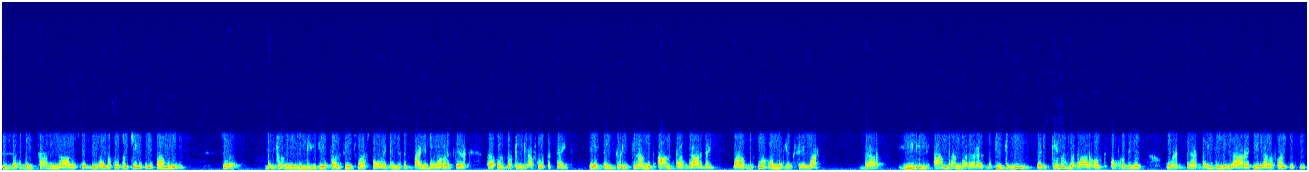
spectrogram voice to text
iets wat ek dink kardinaal is vir die ontwikkeling van kennis in die samelewing. So byvoorbeeld die linde idee van fees was vol. Ek dink dit is 'n baie belangrike uh, ontwikkeling die afgelope tyd. En ek dink kurrikula moet aanpas daarby. Maar ons moet ook onmiddellik sê maar daar hierdie aandrang wat daar is beteken nie dat die kennis wat daar opgedoen is oor duisende jare irrelevant is nie.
